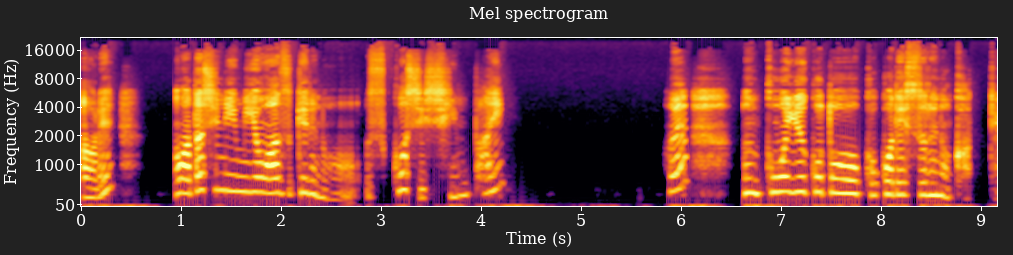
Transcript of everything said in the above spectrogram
あれ？私に身を預けるの少し心配？え？こういうことをここでするのかって？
